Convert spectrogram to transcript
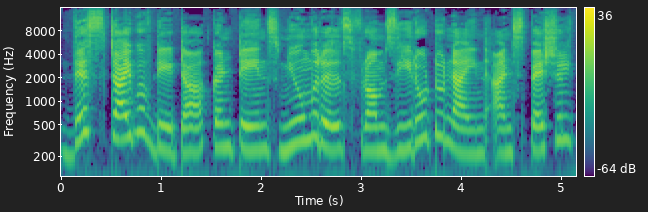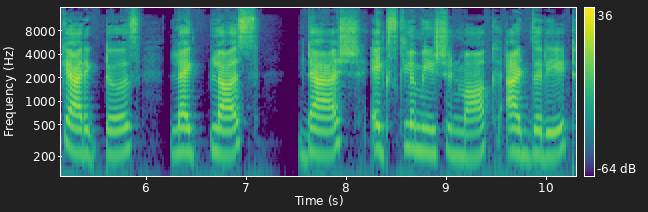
This type of data contains numerals from 0 to 9 and special characters like plus, dash, exclamation mark, at the rate,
